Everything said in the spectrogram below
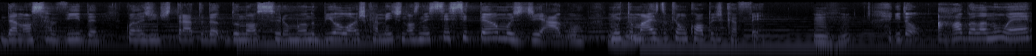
da nossa vida. Quando a gente trata do nosso ser humano biologicamente, nós necessitamos de água, muito uhum. mais do que um copo de café. Uhum. Então, a água ela não é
